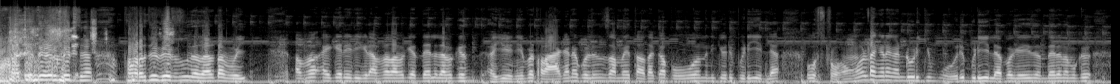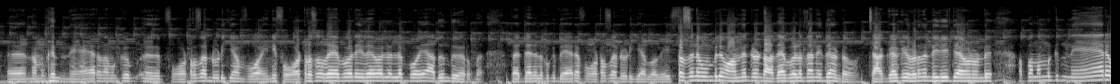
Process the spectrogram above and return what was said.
പറഞ്ഞു തീർന്നില്ല. പറഞ്ഞു തീർന്നില്ല. അതാണ്ടാ പോയി. അപ്പോൾ എങ്ങനെ ഇരിക്കണം? അപ്പോൾ നമുക്ക് എന്തായാലും നമുക്ക് അയ്യോ ഇനിയിപ്പോൾ ഡ്രാഗനെ കൊല്ലുന്ന സമയത്ത് അതൊക്കെ പോകുമെന്ന് എനിക്കൊരു പിടിയില്ല. ഓ സ്ട്രോങ് ഹോൾഡ് എങ്ങനെ കണ്ടുപിടിക്കും? ഒരു പിടിയില്ല. അപ്പോൾ ഗെയ്സ് എന്തായാലും നമുക്ക് നമുക്ക് നേരെ നമുക്ക് ഫോട്ടോസ് കണ്ടുപിടിക്കാൻ പോവാം. ഇനി ഫോട്ടോസ് അതേപോലെ ഇതേപോലെ എല്ലാം പോയാൽ അതും തീർന്ന്. അപ്പോൾ എന്തായാലും നമുക്ക് നേരെ ഫോട്ടോസ് കണ്ടുപിടിക്കാൻ പോകാം ഫോട്ടോസിന് മുമ്പിൽ വന്നിട്ടുണ്ട്. അതേപോലെ തന്നെ ഇതുണ്ടോ ചക്കൊക്കെ ഇവിടെ നിന്ന് ഡിലീറ്റ് ആവുന്നുണ്ട് അപ്പോൾ നമുക്ക് നേരെ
